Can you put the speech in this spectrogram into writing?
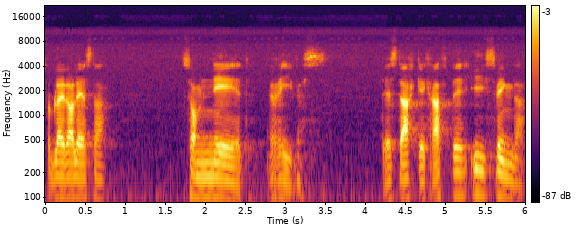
så ble det lest her, som nedrives. Det er sterke krefter i sving der.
